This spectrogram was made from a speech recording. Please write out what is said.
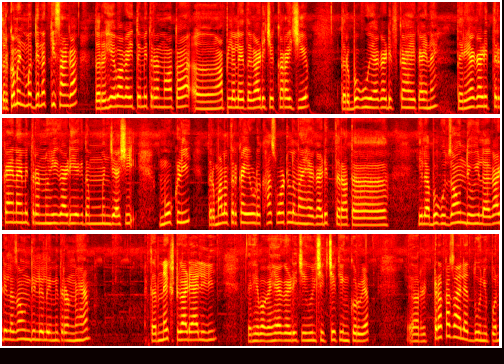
तर कमेंटमध्ये नक्की सांगा. तर हे बघा इथं मित्रांनो आता आपल्याला इथं गाडी चेक करायची आहे. तर बघू ह्या गाडीत काय आहे काय नाही. तर ह्या गाडीत तर काय नाही मित्रांनो ही गाडी एकदम म्हणजे अशी मोकळी. तर मला तर काही एवढं खास वाटलं नाही ह्या गाडीत. तर आता हिला बघू जाऊन देऊ. हिला गाडीला जाऊन दिलेलं आहे मित्रांनो ह्या. तर नेक्स्ट गाडी आलेली. तर हे बघा ह्या गाडीची व्हीलशीट चेकिंग करूयात. अरे ट्रकच आल्यात दोन्ही पण.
